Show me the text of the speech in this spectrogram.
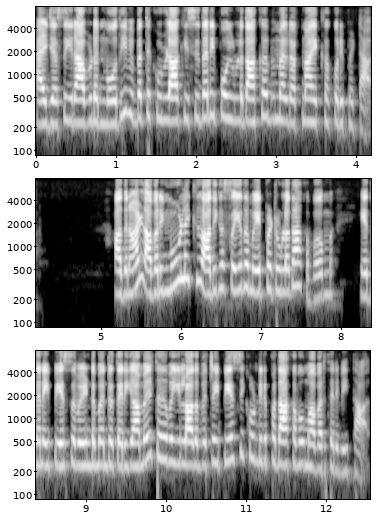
அல் ஜசீராவுடன் மோதி விபத்துக்குள்ளாகி சிதறி போயுள்ளதாக பிமல் ரத்நாயக்க குறிப்பிட்டார். அதனால் அவரின் மூளைக்கு அதிக சேதம் ஏற்பட்டுள்ளதாகவும் எதனை பேச வேண்டும் என்று தெரியாமல் தேவையில்லாதவற்றை பேசிக் கொண்டிருப்பதாகவும் அவர் தெரிவித்தார்.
